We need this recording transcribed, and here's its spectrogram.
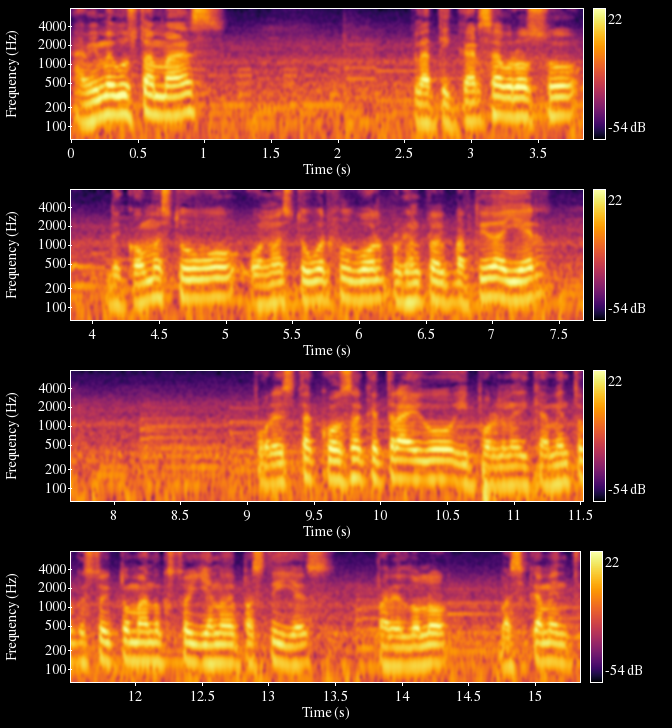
A mí me gusta más platicar sabroso de cómo estuvo o no estuvo el fútbol. Por ejemplo, el partido de ayer, por esta cosa que traigo y por el medicamento que estoy tomando, que estoy lleno de pastillas para el dolor, básicamente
